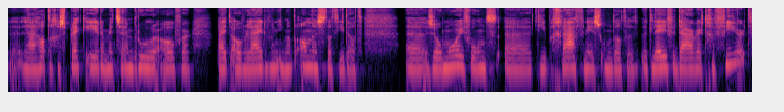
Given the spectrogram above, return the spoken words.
hij had een gesprek eerder met zijn broer over bij het overlijden van iemand anders, dat hij dat uh, zo mooi vond, uh, die begrafenis, omdat het, het, leven daar werd gevierd.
